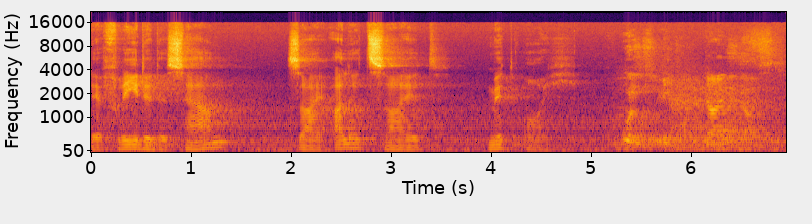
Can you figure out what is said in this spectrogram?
Der Friede des Herrn sei alle Zeit mit euch. Und mit deinem Geist.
